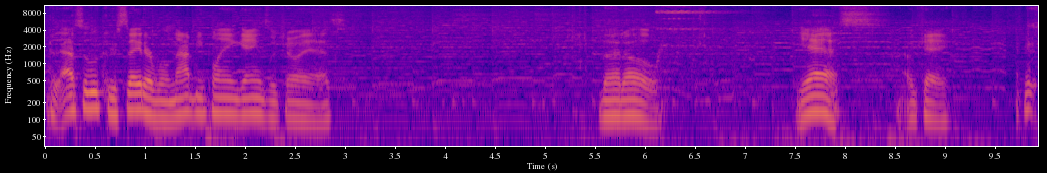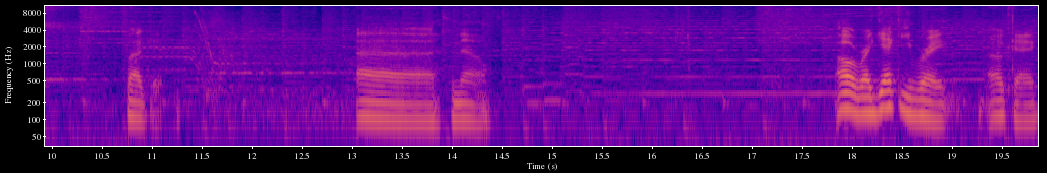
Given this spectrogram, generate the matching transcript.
Because Absolute Crusader will not be playing games with your ass. But oh, yes. Okay. Fuck it. Uh, no. Oh, Raigeki break. Okay.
